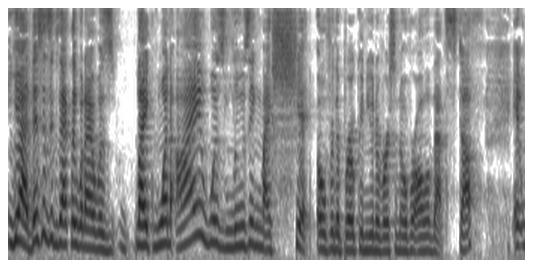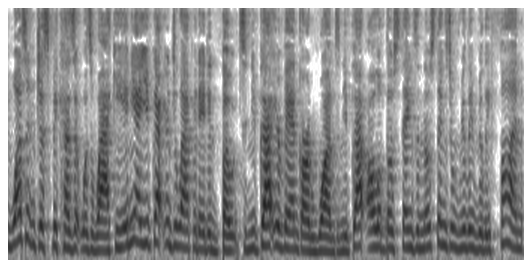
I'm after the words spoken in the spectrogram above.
yeah, this is exactly what I was like when I was losing my shit over the broken universe and over all of that stuff. It wasn't just because it was wacky. And yeah, you've got your dilapidated boats and you've got your Vanguard ones and you've got all of those things, and those things are really, really fun.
